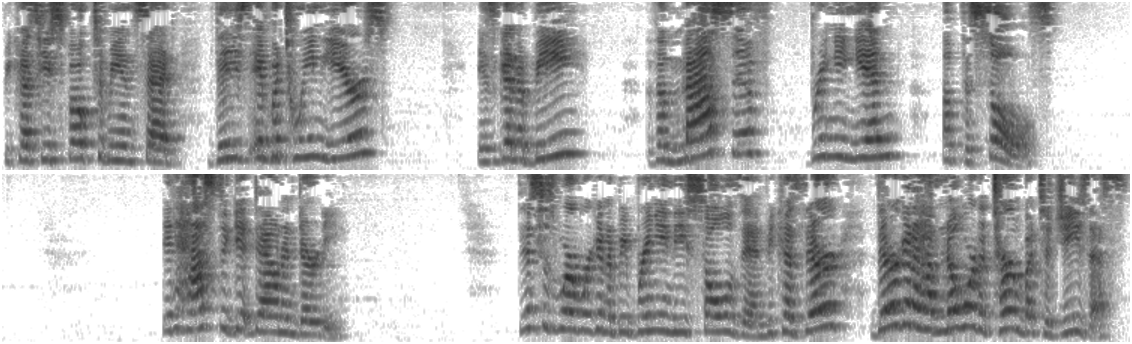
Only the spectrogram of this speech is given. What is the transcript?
Because he spoke to me and said, these in-between years is going to be the massive bringing in of the souls. It has to get down and dirty. This is where we're going to be bringing these souls in because they're, they're going to have nowhere to turn but to Jesus.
